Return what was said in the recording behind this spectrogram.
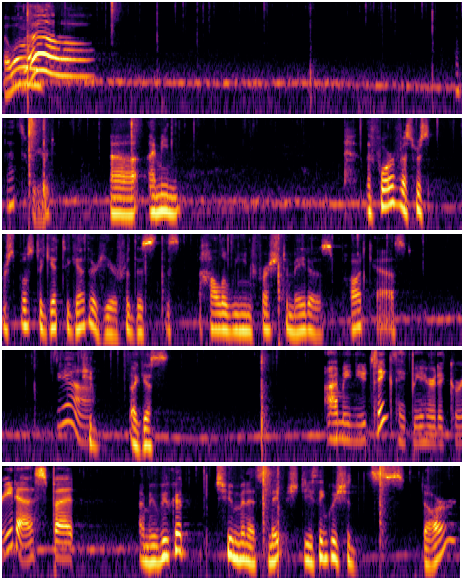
Hello. Hello. Oh, that's weird. Uh, I mean, the four of us were, were supposed to get together here for this this Halloween Fresh Tomatoes podcast. Yeah. Should, I guess. I mean, you'd think they'd be here to greet us, but I mean, we've got two minutes. Maybe do you think we should start?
